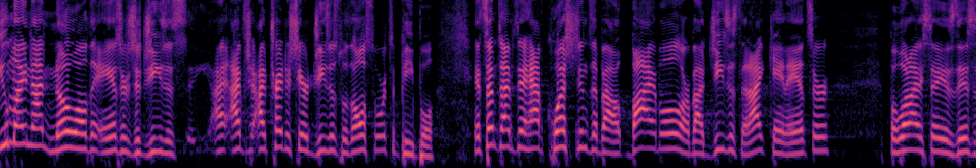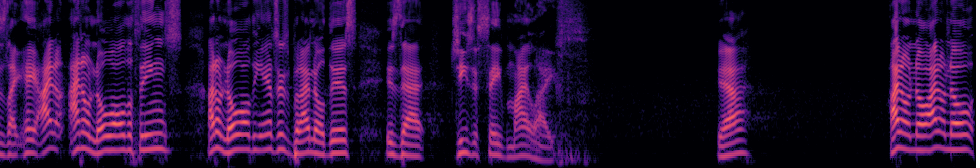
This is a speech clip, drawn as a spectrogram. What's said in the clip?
you might not know all the answers to Jesus. I, have I've tried to share Jesus with all sorts of people, and sometimes they have questions about Bible or about Jesus that I can't answer. But what I say is this is like, hey, I don't, I don't know all the things. I don't know all the answers, but I know this is that Jesus saved my life. Yeah? I don't know. I don't know.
